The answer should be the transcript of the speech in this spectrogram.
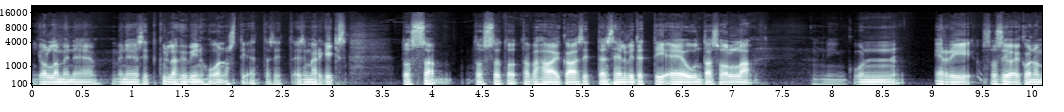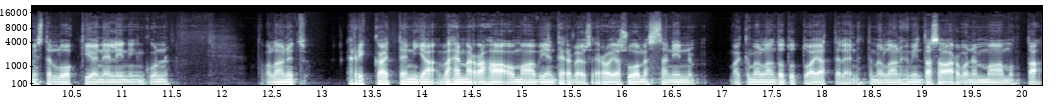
jolla menee, menee sitten kyllä hyvin huonosti. Että sit esimerkiksi tuossa tossa tota vähän aikaa sitten selvitettiin EU-tasolla niin kun eri sosioekonomisten luokkien, eli niin kun, tavallaan nyt rikkaiden ja vähemmän rahaa omaavien terveyseroja Suomessa, niin vaikka me ollaan totuttu ajattelemaan, että me ollaan hyvin tasa-arvoinen maa, mutta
